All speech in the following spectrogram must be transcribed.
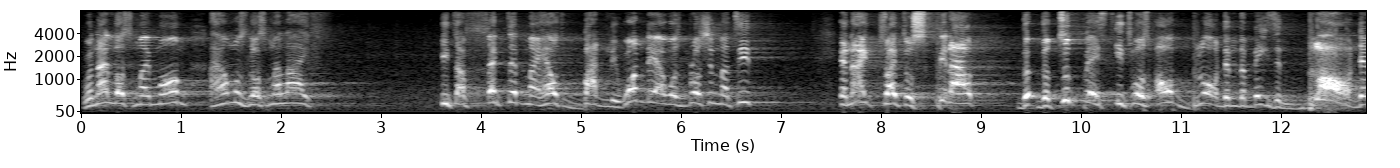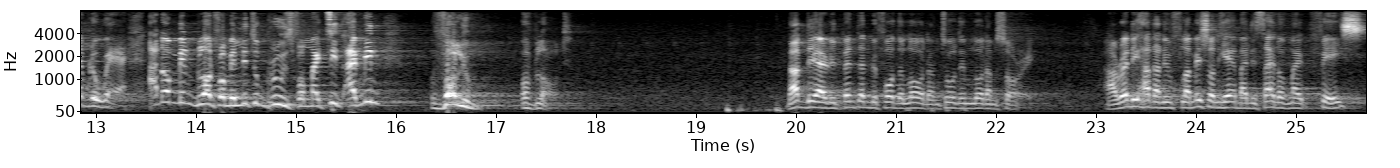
When I lost my mom, I almost lost my life. It affected my health badly. One day I was brushing my teeth and I tried to spit out the, the toothpaste. It was all blood in the basin, blood everywhere. I don't mean blood from a little bruise from my teeth, I mean volume of blood. That day I repented before the Lord and told him, Lord, I'm sorry. I already had an inflammation here by the side of my face,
